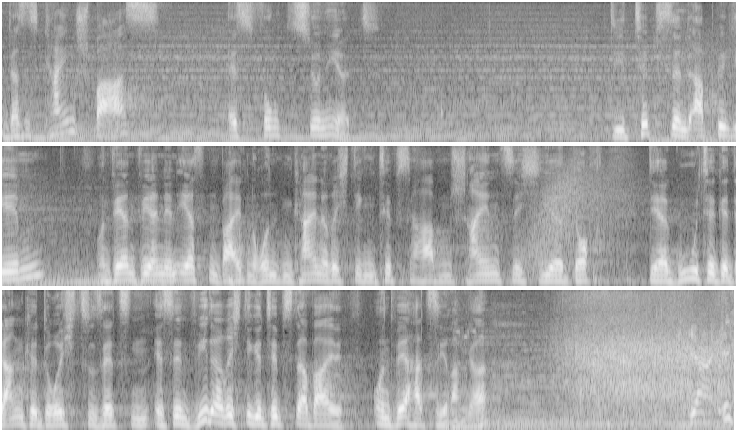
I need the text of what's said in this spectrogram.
Und das ist kein Spaß, es funktioniert. Die Tipps sind abgegeben. Und während wir in den ersten beiden Runden keine richtigen Tipps haben, scheint sich hier doch der gute Gedanke durchzusetzen. Es sind wieder richtige Tipps dabei. Und wer hat sie, Ranga? Ja, ich.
